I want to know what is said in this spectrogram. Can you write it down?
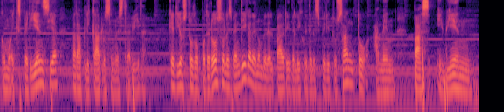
como experiencia para aplicarlos en nuestra vida. Que Dios Todopoderoso les bendiga en el nombre del Padre y del Hijo y del Espíritu Santo. Amén. Paz y bien.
